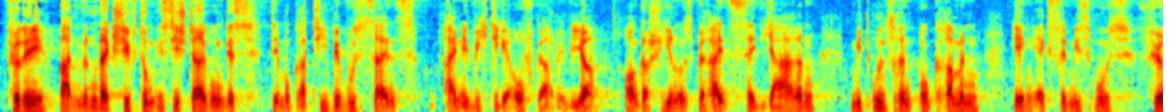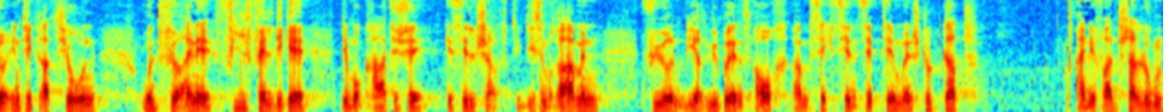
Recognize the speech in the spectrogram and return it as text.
Für die Baden-Württemberg-Stiftung ist die Stärkung des Demokratiebewusstseins eine wichtige Aufgabe. Wir engagieren uns bereits seit Jahren mit unseren Programmen gegen Extremismus, für Integration und für eine vielfältige demokratische Gesellschaft. In diesem Rahmen führen wir übrigens auch am 16. September in Stuttgart eine Veranstaltung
